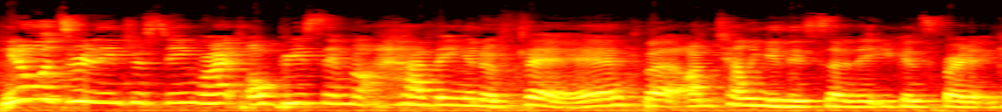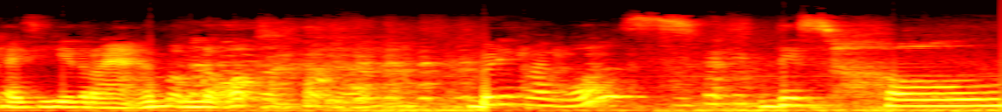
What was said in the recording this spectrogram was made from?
You know what's really interesting, right? Obviously, I'm not having an affair, but I'm telling you this so that you can spread it in case you hear that I am. I'm not. But if I was, this whole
